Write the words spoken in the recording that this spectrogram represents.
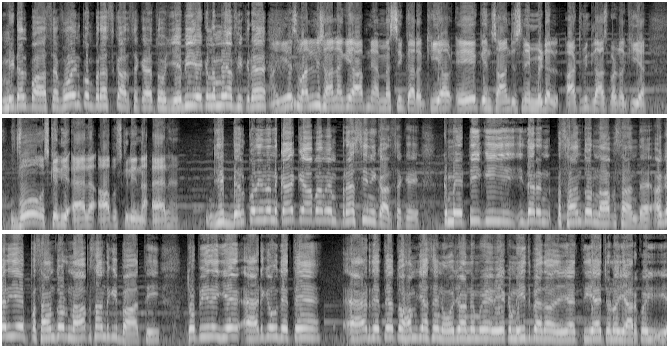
मिडल पास है वो इनको इम्प्रेस कर सका है तो ये भी एक लंबा फ़िक्र है। हाँ, ये सवाल निशान है कि आपने एमएससी कर रखी है और एक इंसान जिसने मिडिल आठवीं क्लास पढ़ रखी है वो उसके लिए एल है आप उसके लिए ना एल हैं? जी बिल्कुल इन्होंने कहा कि आप हमें इम्प्रेस ही नहीं कर सके। कमेटी की इधर पसंद और नापसंद है। अगर ये पसंद और नापसंद की बात थी तो फिर ये ऐड क्यों देते हैं? ऐड देते हैं तो हम जैसे नौजवानों में एक उम्मीद पैदा हो जाती है चलो यार कोई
